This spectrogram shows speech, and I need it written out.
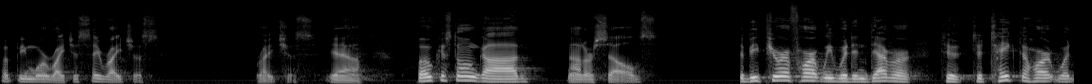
but be more righteous. Say righteous. Righteous, yeah. Focused on God not ourselves. To be pure of heart, we would endeavor to, to take to heart what,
